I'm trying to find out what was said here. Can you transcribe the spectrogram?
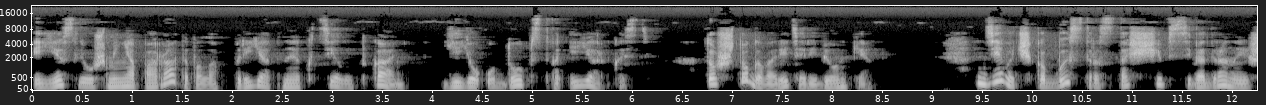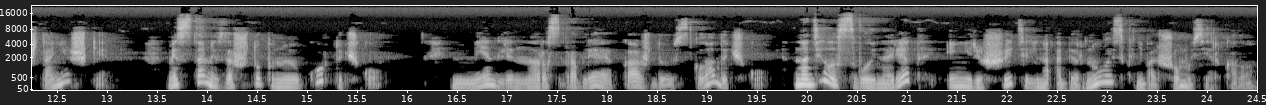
И если уж меня порадовала приятная к телу ткань, ее удобство и яркость, то что говорить о ребенке? Девочка, быстро стащив с себя драные штанишки, местами заштопанную курточку, медленно расправляя каждую складочку, надела свой наряд и нерешительно обернулась к небольшому зеркалу.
